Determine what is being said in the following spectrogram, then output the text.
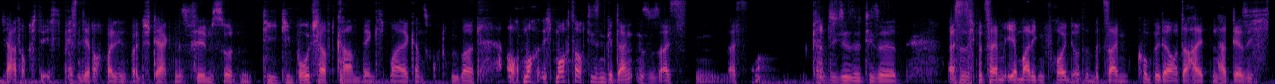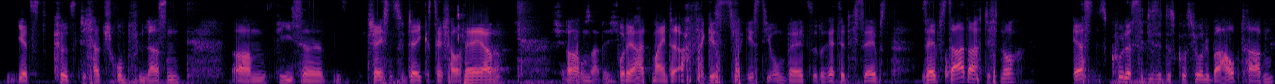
ja, doch, ich, wir sind ja doch bei den, bei den Stärken des Films. So, die, die Botschaft kam, denke ich mal, ganz gut rüber. Auch moch, ich mochte auch diesen Gedanken, so als, als gerade diese, diese, als er sich mit seinem ehemaligen Freund oder mit seinem Kumpel da unterhalten hat, der sich jetzt kürzlich hat schrumpfen lassen. Ähm, wie hieß er? Jason Sudeikis, der Schauspieler. Ja, ja. Ähm, wo der halt meinte, ach, vergiss, vergiss die Umwelt oder rette dich selbst. Selbst da dachte ich noch, erstens cool, dass sie diese Diskussion überhaupt haben.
